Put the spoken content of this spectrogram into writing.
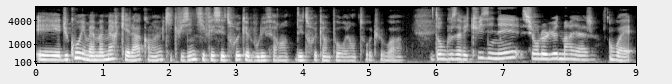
Et du coup, il y a ma mère qui est là quand même, qui cuisine, qui fait ses trucs. Elle voulait faire un- des trucs un peu orientaux, tu vois. Donc vous avez cuisiné sur le lieu de mariage? Ouais,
